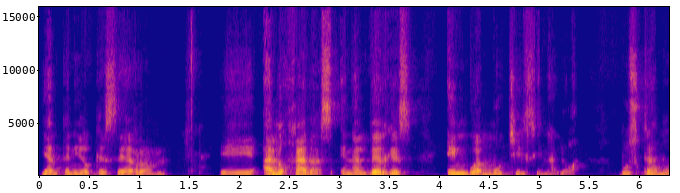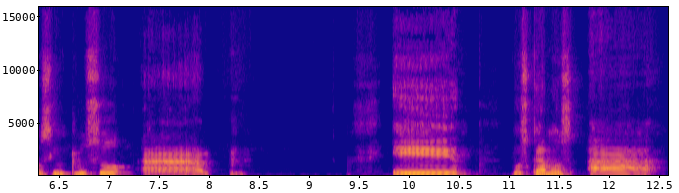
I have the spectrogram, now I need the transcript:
y han tenido que ser eh, alojadas en albergues en Guamúchil, Sinaloa. Buscamos incluso a, eh, buscamos a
